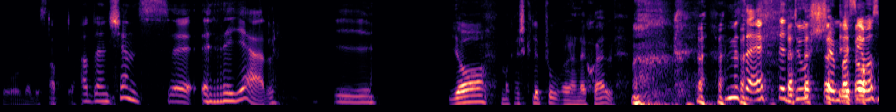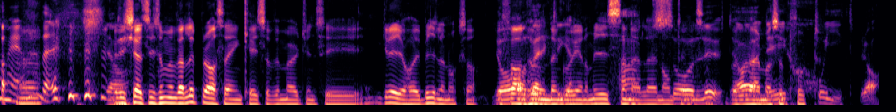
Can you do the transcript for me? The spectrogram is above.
på väldigt snabbt då. Ja, den känns eh, rejäl i... Ja, man kanske skulle prova den där själv. Men så här, efter duschen, bara se Ja. vad som händer. Ja. Det känns ju som en väldigt bra så här, in case of emergency grej att ha i bilen också. Ja, Ifall hunden verkligen. går igenom isen eller någonting. Absolut, ja, det värmas är upp fort. skitbra.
